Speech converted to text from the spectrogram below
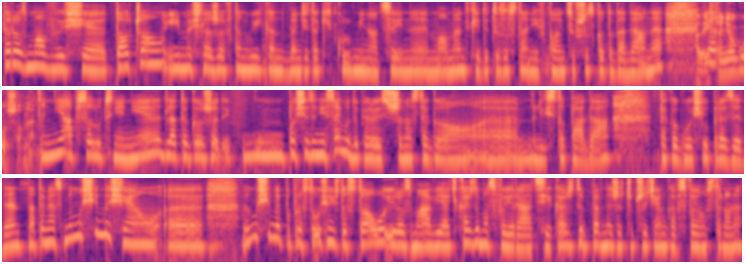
Te rozmowy się toczą i myślę, że w ten weekend będzie taki kulminacyjny moment, kiedy to zostanie w końcu wszystko dogadane. Ale ja, jeszcze nie ogłoszone. Nie, absolutnie nie, dlatego że mm, posiedzenie Sejmu dopiero jest 13 listopada, tak ogłosił prezydent. Natomiast my musimy się, e, my musimy po prostu usiąść do stołu i rozmawiać. Każdy ma swoje racje, każdy pewne rzeczy przeciąga w swoją stronę,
